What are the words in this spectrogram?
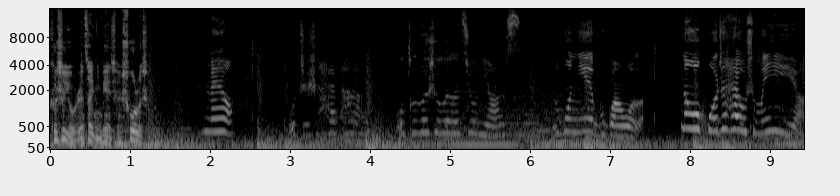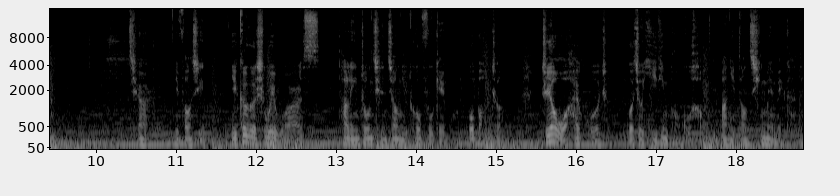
可是有人在你面前说了什么？没有，我只是害怕。我哥哥是为了救你而死，如果你也不管我了，那我活着还有什么意义啊？倩儿，你放心，你哥哥是为我而死，他临终前将你托付给我，我保证，只要我还活着，我就一定保护好你，把你当亲妹妹看待。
